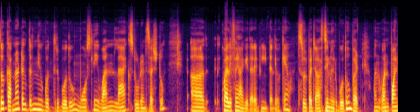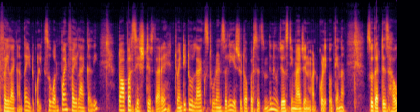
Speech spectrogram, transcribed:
ಸೊ ಕರ್ನಾಟಕದಲ್ಲಿ ನೀವು ಗೊತ್ತಿರ್ಬೋದು ಮೋಸ್ಟ್ಲಿ ಒನ್ ಲ್ಯಾಕ್ ಸ್ಟೂಡೆಂಟ್ಸ್ ಅಷ್ಟು ಕ್ವಾಲಿಫೈ ಆಗಿದ್ದಾರೆ ನೀಟಲ್ಲಿ ಓಕೆ ಸ್ವಲ್ಪ ಜಾಸ್ತಿನೂ ಇರ್ಬೋದು but one one point five lakh ಅಂತ ಇಟ್ಕೊಳ್ಳಿ. ಸೊ ಒನ್ ಪಾಯಿಂಟ್ ಫೈವ್ ಲ್ಯಾಕಲ್ಲಿ ಟಾಪರ್ಸ್ ಎಷ್ಟಿರ್ತಾರೆ? ಟ್ವೆಂಟಿ ಟೂ ಲ್ಯಾಕ್ ಸ್ಟೂಡೆಂಟ್ಸಲ್ಲಿ ಎಷ್ಟು ಟಾಪರ್ಸ್ ಇರ್ತಾರೆ ಅಂತ ನೀವು ಜಸ್ಟ್ ಇಮ್ಯಾಜಿನ್ ಮಾಡ್ಕೊಳ್ಳಿ ಓಕೆನಾ ಸೊ ದಟ್ ಈಸ್ ಹೌ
